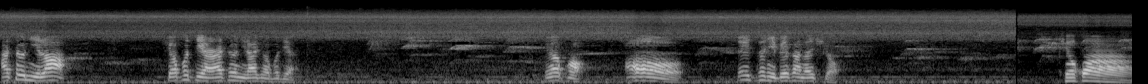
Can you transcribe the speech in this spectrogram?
还剩你了，小不点儿，还剩你了，小不点儿，不要跑！哦，这只你别看它小，听话，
